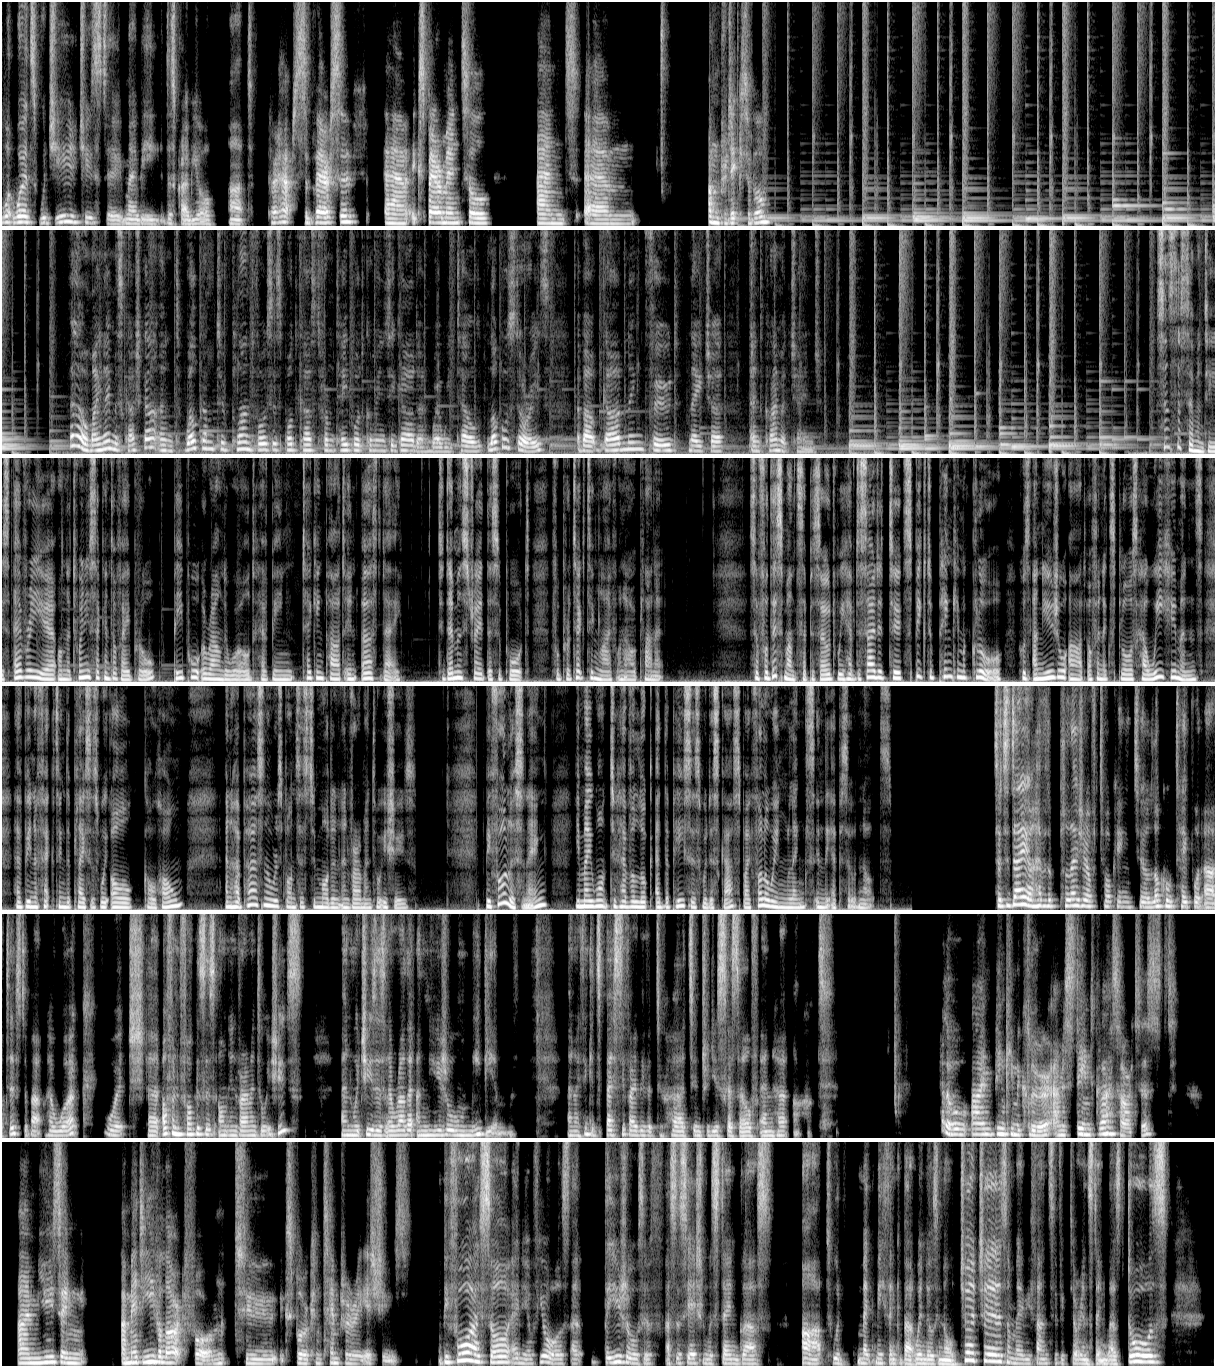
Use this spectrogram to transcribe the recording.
what words would you choose to maybe describe your art? Perhaps subversive, uh, experimental, and um, unpredictable. Hello, my name is Kashka, and welcome to Plant Voices podcast from Tayport Community Garden, where we tell local stories about gardening, food, nature, and climate change. Since the 70s, every year on the 22nd of April, people around the world have been taking part in Earth Day to demonstrate their support for protecting life on our planet. So, for this month's episode, we have decided to speak to Pinky McClure, whose unusual art often explores how we humans have been affecting the places we all call home, and her personal responses to modern environmental issues. Before listening, you may want to have a look at the pieces we discuss by following links in the episode notes. So today I have the pleasure of talking to a local Tayport artist about her work, which uh, often focuses on environmental issues and which uses a rather unusual medium. And I think it's best if I leave it to her to introduce herself and her art. Hello, I'm Pinky McClure. I'm a stained glass artist. I'm using a medieval art form to explore contemporary issues. Before I saw any of yours, uh, the usual sort of association with stained glass art would make me think about windows in old churches or maybe fancy Victorian stained glass doors,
